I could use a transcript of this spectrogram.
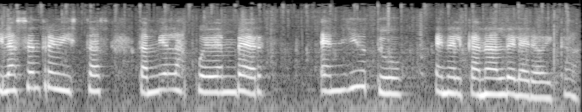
Y las entrevistas también las pueden ver en YouTube en el canal de la Heroica.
